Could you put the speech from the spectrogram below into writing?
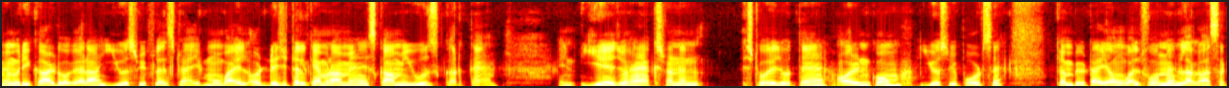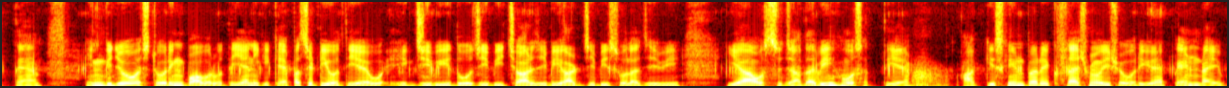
मेमोरी कार्ड वगैरह यूएसबी फ्लैश ड्राइव मोबाइल और डिजिटल कैमरा में इसका हम यूज़ करते हैं। ये जो है एक्सटर्नल स्टोरेज होते हैं और इनको हम यूएसबी पोर्ट से कंप्यूटर या मोबाइल फ़ोन में लगा सकते हैं। इनकी जो स्टोरिंग पावर होती है, यानी कि कैपेसिटी होती है, वो एक जी बी दो जी बी चार जी बी आठ जी बी सोलह जी बी या उससे ज़्यादा भी हो सकती है। आपकी स्क्रीन पर एक फ्लैश मेमोरी शो हो रही है पेन ड्राइव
